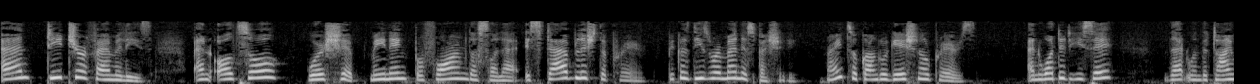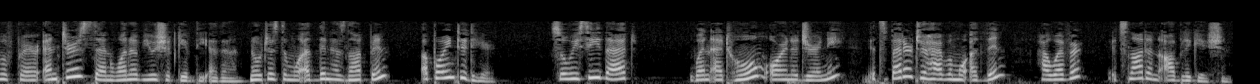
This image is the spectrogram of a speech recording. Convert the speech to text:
and teach your families. And also worship, meaning perform the salah, establish the prayer. Because these were men especially, right? So congregational prayers. And what did he say? That when the time of prayer enters, then one of you should give the adhan. Notice the muaddin has not been appointed here. So we see that when at home or in a journey, it's better to have a muaddin. However, it's not an obligation.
